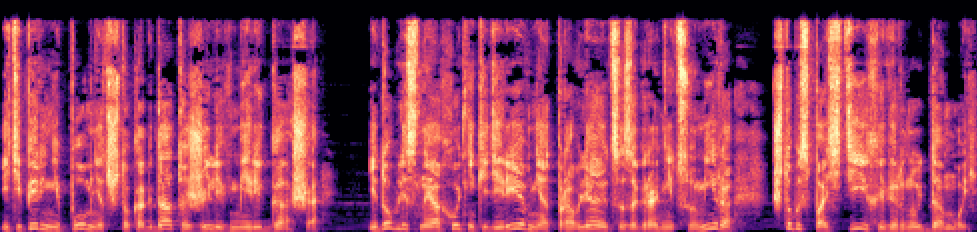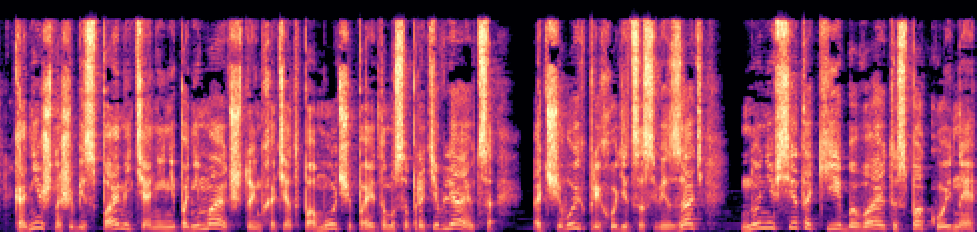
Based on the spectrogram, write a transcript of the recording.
и теперь не помнят, что когда-то жили в мире Гаша. И доблестные охотники деревни отправляются за границу мира, чтобы спасти их и вернуть домой. Конечно же, без памяти они не понимают, что им хотят помочь, и поэтому сопротивляются, отчего их приходится связать но не все такие бывают и спокойные,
